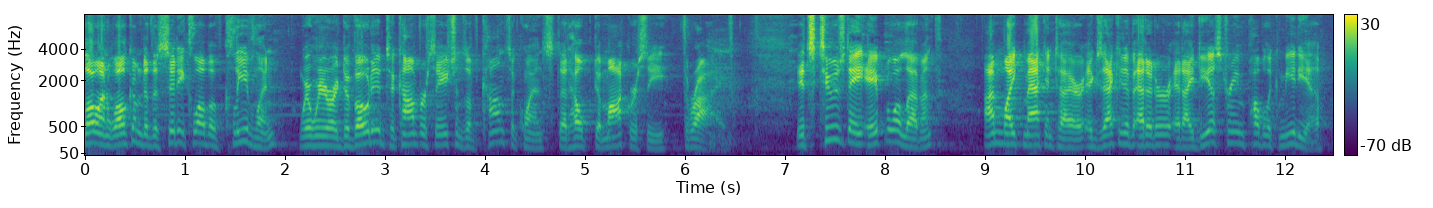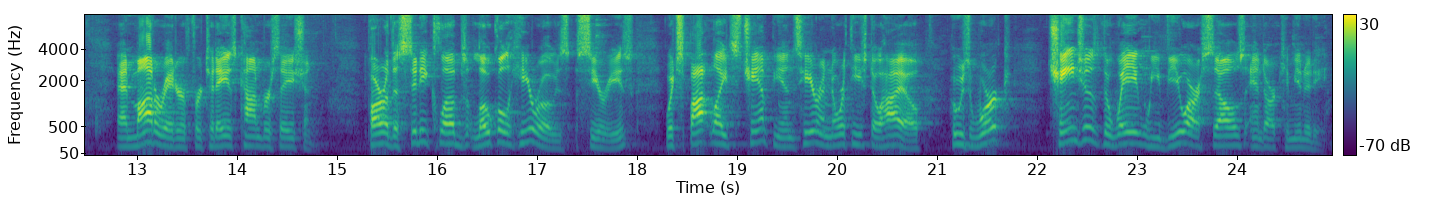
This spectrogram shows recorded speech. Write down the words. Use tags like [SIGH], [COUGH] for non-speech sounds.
Hello and welcome to the City Club of Cleveland, where we are devoted to conversations of consequence that help democracy thrive. It's Tuesday, April 11th. I'm Mike McIntyre, Executive Editor at IdeaStream Public Media and moderator for today's conversation, part of the City Club's Local Heroes series, which spotlights champions here in Northeast Ohio whose work changes the way we view ourselves and our community.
